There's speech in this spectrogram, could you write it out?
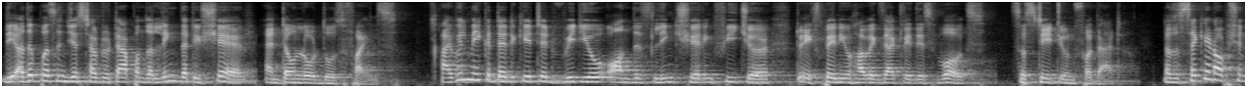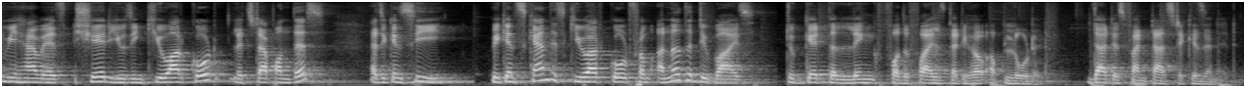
The other person just have to tap on the link that you share and download those files. I will make a dedicated video on this link sharing feature to explain you how exactly this works. So stay tuned for that. Now the second option we have is share using QR code. Let's tap on this. As you can see, we can scan this QR code from another device to get the link for the files that you have uploaded. That is fantastic, isn't it?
